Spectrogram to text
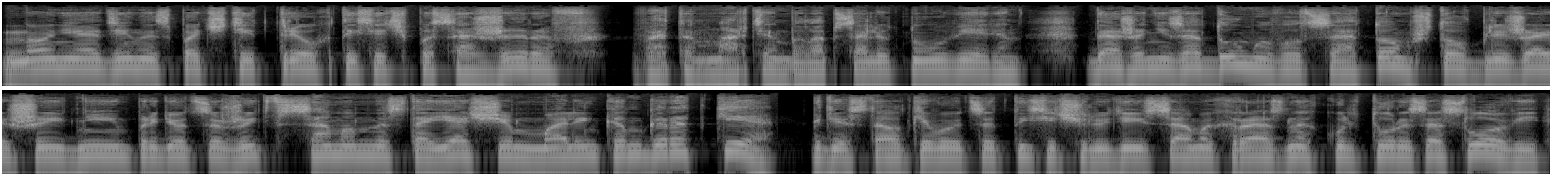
Но ни один из почти трех тысяч пассажиров, в этом Мартин был абсолютно уверен, даже не задумывался о том, что в ближайшие дни им придется жить в самом настоящем маленьком городке, где сталкиваются тысячи людей самых разных культур и сословий,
